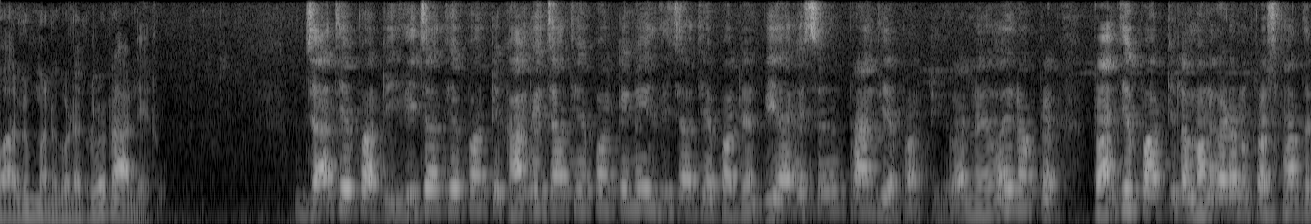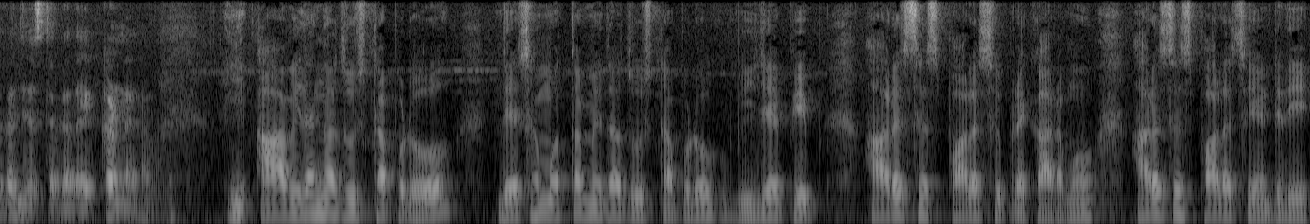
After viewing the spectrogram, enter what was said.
వాళ్ళు మనుగడకు రాలేరు. జాతీయ పార్టీ ఇది జాతీయ పార్టీ కాంగ్రెస్ జాతీయ పార్టీనే ఇది జాతీయ పార్టీ బీఆర్ఎస్ ప్రాంతీయ పార్టీ. వాళ్ళు ఏమైనా ప్ర- ప్రాంతీయ పార్టీల మనుగడను ప్రశ్నార్థకం చేస్తారు కదా ఎక్కడైనా ఈ ఆ విధంగా చూసినప్పుడు దేశం మొత్తం మీద చూసినప్పుడు బీజేపీ ఆర్ఎస్ఎస్ పాలసీ ప్రకారము ఆర్ఎస్ఎస్ పాలసీ ఏంటిది?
